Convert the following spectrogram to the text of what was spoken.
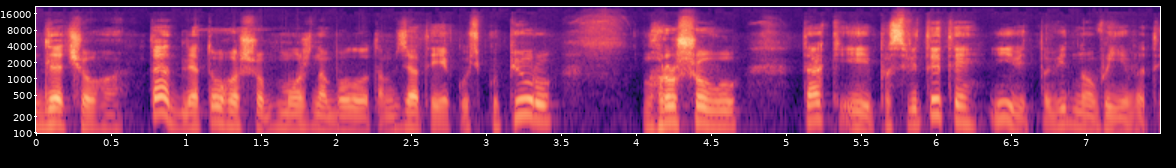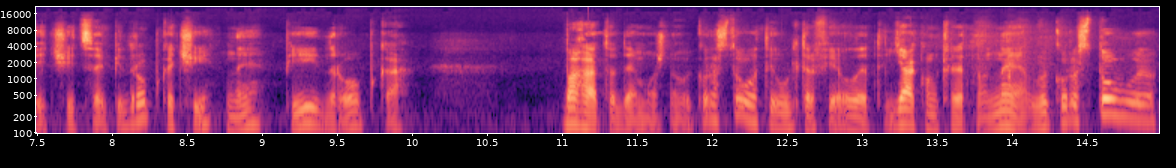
для чого? Та для того, щоб можна було там взяти якусь купюру грошову, так, і посвітити, і відповідно виявити, чи це підробка, чи не підробка. Багато де можна використовувати ультрафіолет. Я конкретно не використовую.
